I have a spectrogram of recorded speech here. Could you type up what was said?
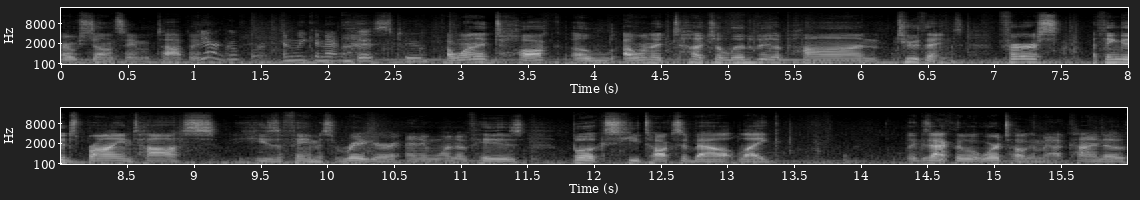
are we still on the same topic yeah, go for it. And we can add this too. I want to talk. A, I want to touch a little bit upon two things. First, I think it's Brion Toss. He's a famous rigger, and in one of his books, he talks about like exactly what we're talking about, kind of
